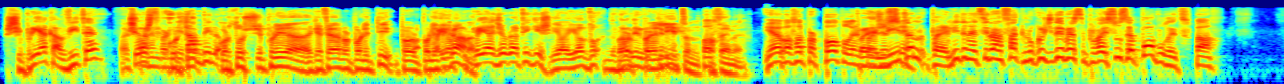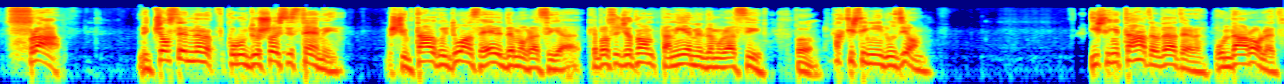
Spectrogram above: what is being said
Shqipëria ka vite po, që është kur ta bilo. Kur thua Shqipëria, e ke fjalën për politik, për po, politikanët. Shqipëria gjeografikisht, jo jo vendin për elitën, po, po themi. Jo, po thot për popullin përgjithësi. Për elitën, për elitën e cila në fakt nuk është gjithë vetë përfaqësuese e popullit. Po. Pra, në qoftë në kur u ndryshoi sistemi, shqiptarët kujtuan se erdhi demokracia. Ke parasysh që thon tani jemi në demokraci. Po. Në fakt ishte një iluzion. Ishte një teatër dhe atëherë, u ndan rolet.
